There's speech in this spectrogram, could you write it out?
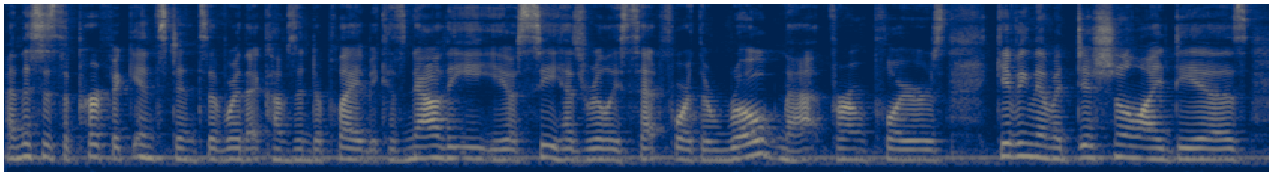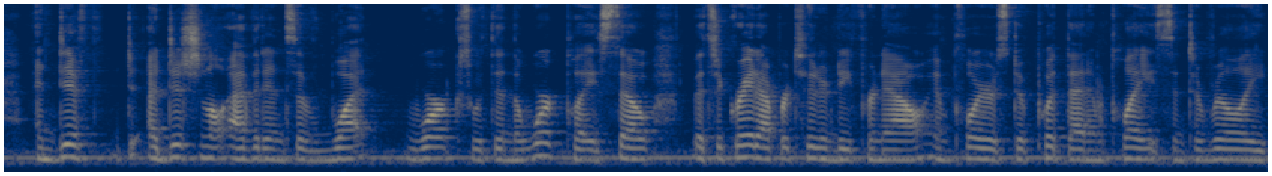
And this is the perfect instance of where that comes into play because now the EEOC has really set forth a roadmap for employers, giving them additional ideas and diff- additional evidence of what works within the workplace. So it's a great opportunity for now employers to put that in place and to really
